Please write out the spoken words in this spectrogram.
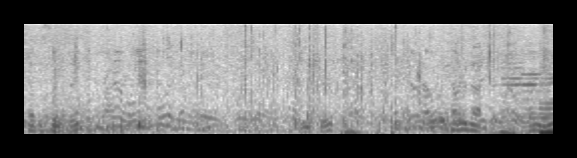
Is that the same thing? Are you sure? Probably not.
